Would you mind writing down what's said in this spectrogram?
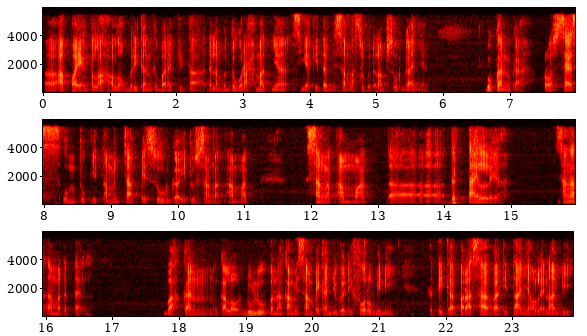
uh, apa yang telah Allah berikan kepada kita dalam bentuk rahmatnya sehingga kita bisa masuk ke dalam surganya. Bukankah proses untuk kita mencapai surga itu sangat amat sangat amat uh, detail ya? Sangat amat detail Bahkan kalau dulu pernah kami sampaikan juga di forum ini, ketika para sahabat ditanya oleh Nabi,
